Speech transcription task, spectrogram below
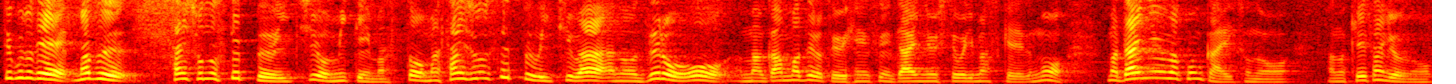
ということで、まず最初のステップ1を見ていますと、まあ、最初のステップ1はあの0を、まあ、ガンマ0という変数に代入しておりますけれども、まあ、代入は今回そのあの計算量の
